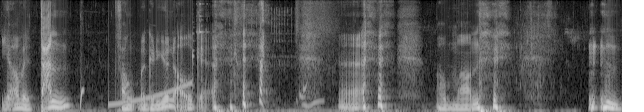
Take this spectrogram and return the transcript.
Ja, weil dann fängt man Grünalgen. oh Mann.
